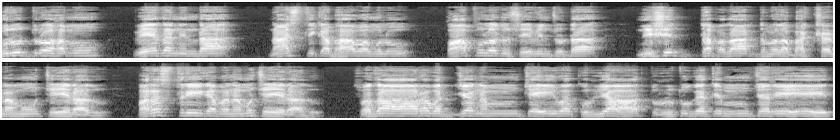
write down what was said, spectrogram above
గురుద్రోహము వేదనింద నాస్తిక భావములు పాపులను సేవించుట నిషిద్ధ పదార్థముల భక్షణము చేయరాదు. పరస్త్రీ గమనము చేయరాదు. స్వదారవర్జనం చైవ కుర్యాత్ ఋతుగతిం చరేత్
